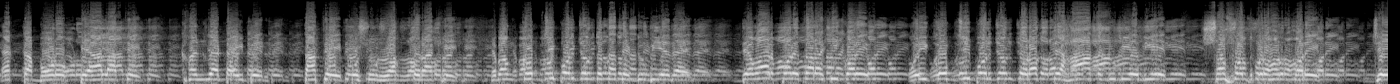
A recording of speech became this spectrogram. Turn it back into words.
একটা বড় পেয়ালাতে খাঞ্জা টাইপের তাতে পশুর রক্ত রাখে এবং কবজি পর্যন্ত তাতে ডুবিয়ে দেয়। দেওয়ার পরে তারা কি করে? ওই কবজি পর্যন্ত রক্তে হাত ডুবিয়ে দিয়ে শপথ গ্রহণ করে যে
